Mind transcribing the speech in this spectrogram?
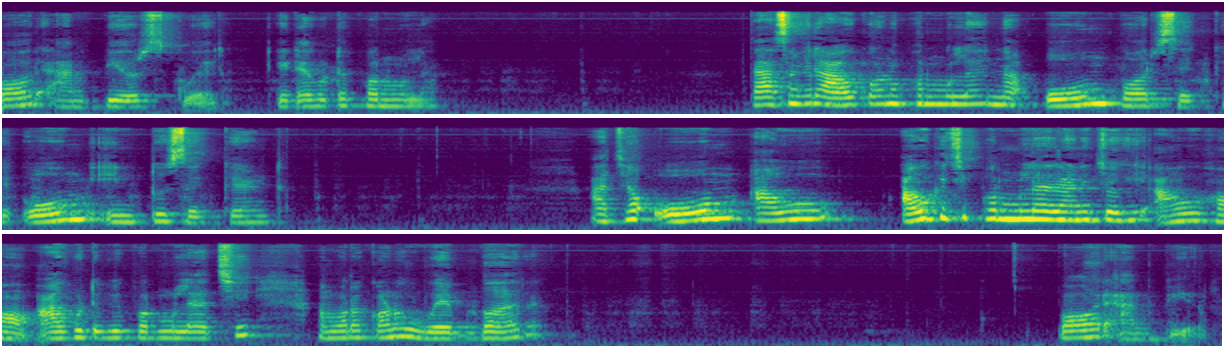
ପର୍ ଆମ୍ପିୟର ସ୍କୋୟାର ଏଇଟା ଗୋଟେ ଫର୍ମୁଲା ତା ସାଙ୍ଗରେ ଆଉ କ'ଣ ଫର୍ମୁଲା ନା ohm per second ohm into second ଆଚ୍ଛା ଓମ୍ ଆଉ ଆଉ କିଛି ଫର୍ମୁଲା ଜାଣିଛ କି ଆଉ ହଁ ଆଉ ଗୋଟେ ବି ଫର୍ମୁଲା ଅଛି ଆମର କ'ଣ ୱେବର ପର୍ ଆମ୍ପିୟର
